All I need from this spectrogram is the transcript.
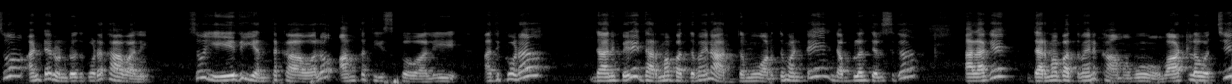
సో, అంటే రెండోది కూడా కావాలి. సో, ఏది ఎంత కావాలో అంత తీసుకోవాలి. అది కూడా దాని పేరే ధర్మబద్ధమైన అర్థము. అర్థం అంటే డబ్బులని తెలుసుగా. అలాగే ధర్మబద్ధమైన కామము. వాటిలో వచ్చే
